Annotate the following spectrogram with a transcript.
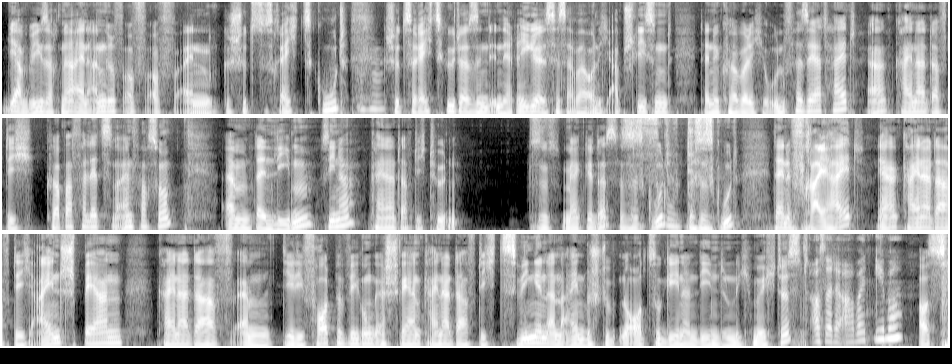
ja, wie gesagt, ne, einen Angriff auf, auf ein geschütztes Rechtsgut. Mhm. Geschützte Rechtsgüter sind in der Regel, es ist aber auch nicht abschließend, deine körperliche Unversehrtheit. Ja? Keiner darf dich Körper verletzen, einfach so. Ähm, dein Leben, Sina, keiner darf dich töten. Ist, merkt ihr das? Das, das ist, gut. gut. Das ist gut. Deine Freiheit, ja, keiner darf dich einsperren, keiner darf ähm, dir die Fortbewegung erschweren, keiner darf dich zwingen, an einen bestimmten Ort zu gehen, an den du nicht möchtest. Außer der Arbeitgeber? Aus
